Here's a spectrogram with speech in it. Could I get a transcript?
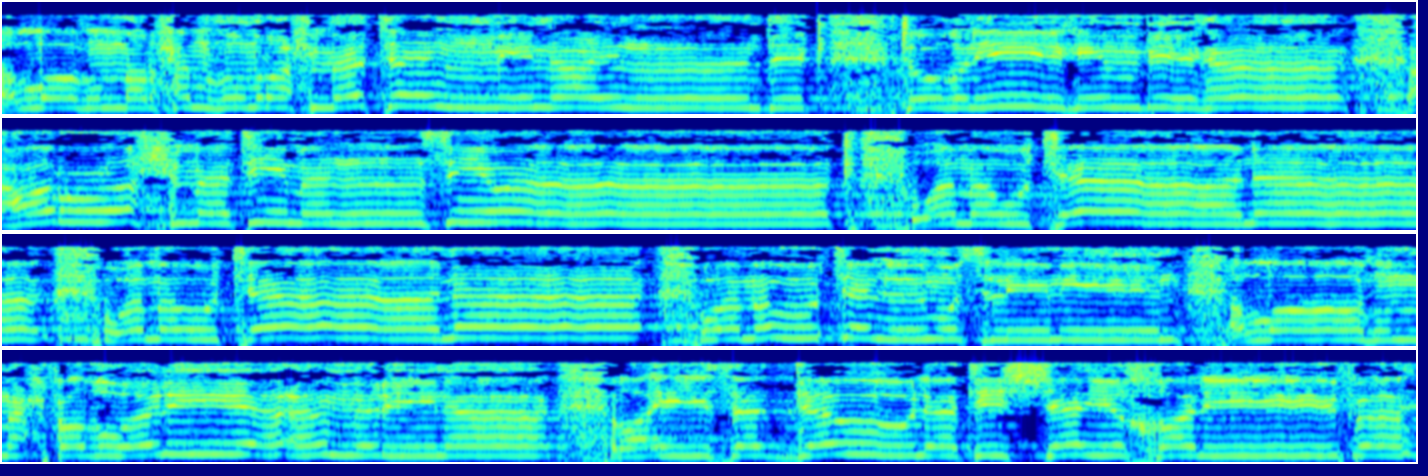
اللهم ارحمهم رحمة من عندك تغنيهم بها عن رحمة من سواك. وموتانا وموتانا اللهم احفظ ولي أمرنا رئيس الدولة الشيخ خليفة.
